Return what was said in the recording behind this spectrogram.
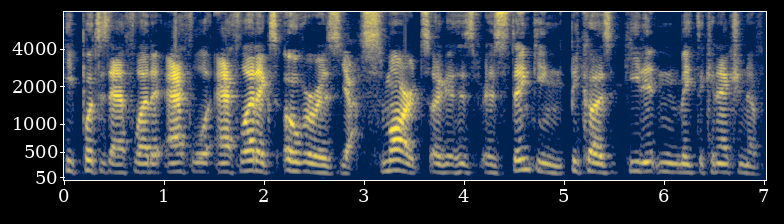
he puts his athletic athletics over his Yes. smarts, like his his thinking, because he didn't make the connection of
